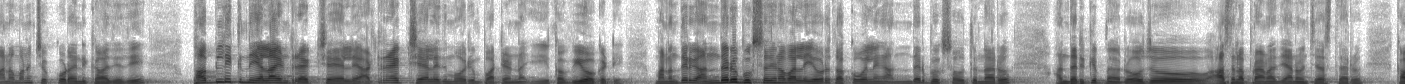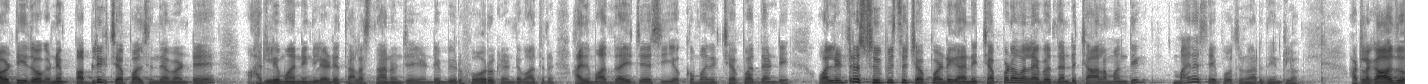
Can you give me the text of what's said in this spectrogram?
మనం మనం చెప్పుకోవడానికి కాదు ఇది. పబ్లిక్ని ఎలా ఇంటరాక్ట్ చేయాలి అట్రాక్ట్ చేయాలి అది మోర్ ఇంపార్టెంట్ ఈ యొక్క వ్యూ ఒకటి. మనందరికీ అందరూ బుక్స్ చదివిన వాళ్ళు ఎవరు తక్కువ లేని అందరు బుక్స్ అవుతున్నారు అందరికీ రోజు ఆసన ప్రాణాధ్యానం చేస్తారు. కాబట్టి ఇది ఒక నేను పబ్లిక్ చెప్పాల్సింది ఏమంటే అర్లీ మార్నింగ్ లేండి తలస్నానం చేయండి మీరు ఫోర్ కంటే మాత్రం అది మాత్రం దయచేసి ఎక్కువ మందికి చెప్పొద్దండి. వాళ్ళ ఇంట్రెస్ట్ చూపిస్తూ చెప్పండి కానీ చెప్పడం వల్ల ఏమవుతుందంటే చాలామంది మైనస్ అయిపోతున్నారు దీంట్లో. అట్లా కాదు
